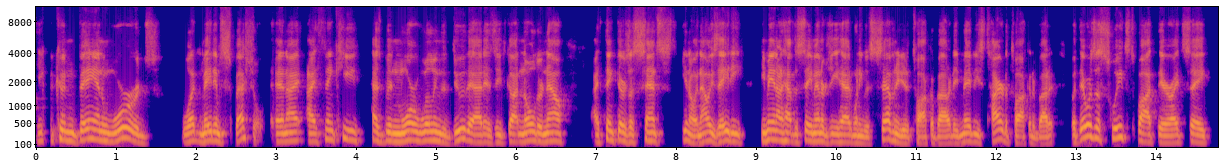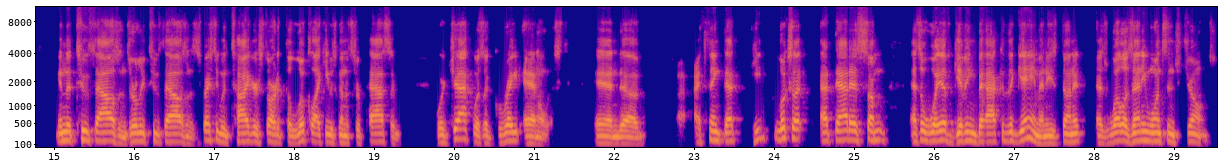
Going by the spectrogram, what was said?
he could convey in words what made him special. And I I think he has been more willing to do that as he's gotten older. Now I think there's a sense you know now he's 80. He may not have the same energy he had when he was 70 to talk about it. He maybe he's tired of talking about it. But there was a sweet spot there. I'd say in the 2000s, early 2000s, especially when Tiger started to look like he was going to surpass him where Jack was a great analyst. And uh, I think that he looks at, at that as some as a way of giving back to the game, and he's done it as well as anyone since Jones.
